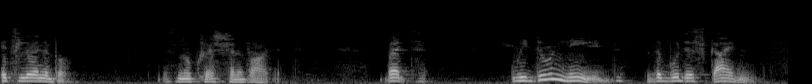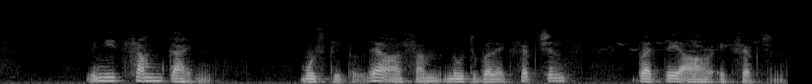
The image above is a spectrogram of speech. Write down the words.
It's learnable. There's no question about it. But we do need the Buddha's guidance. We need some guidance. Most people. There are some notable exceptions, but they are exceptions.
